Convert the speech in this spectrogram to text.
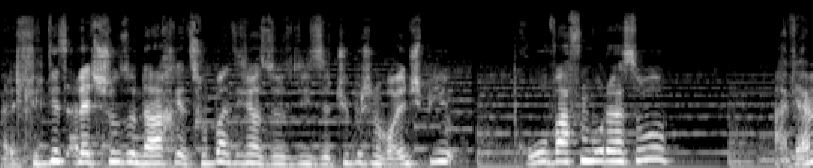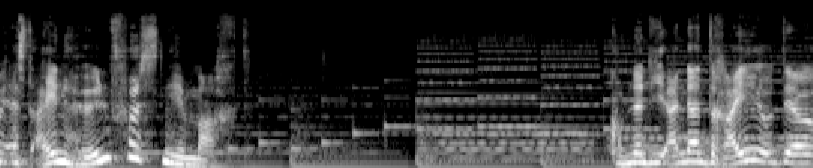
Das klingt jetzt alles schon so nach, jetzt holt man sich mal so diese typischen Rollenspiel-Pro-Waffen oder so. Aber wir haben erst einen Höllenfürsten gemacht. Kommen dann die anderen drei und der,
